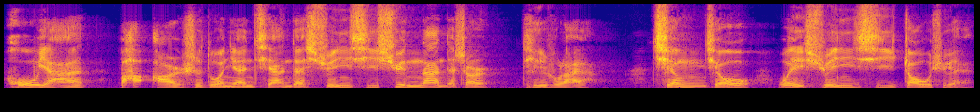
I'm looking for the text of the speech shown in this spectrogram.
胡延把二十多年前的荀息殉难的事儿提出来啊，请求为荀息昭雪。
